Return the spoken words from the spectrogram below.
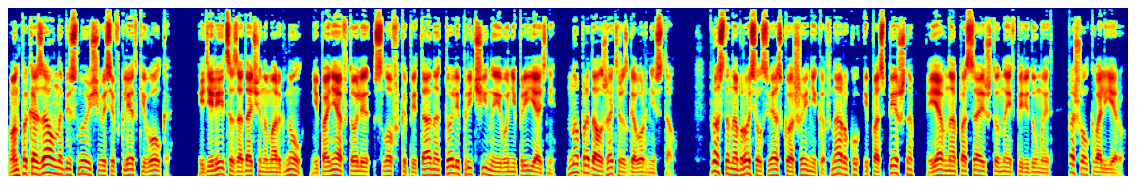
Он показал на беснующегося в клетке волка. И делийца задаченно моргнул, не поняв то ли слов капитана, то ли причины его неприязни, но продолжать разговор не стал. Просто набросил связку ошейников на руку и поспешно, явно опасаясь, что Нейв передумает, пошел к вольеру.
